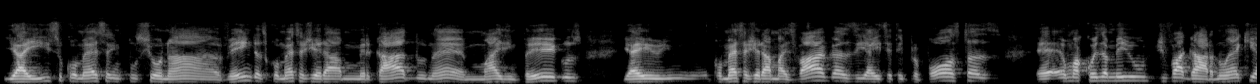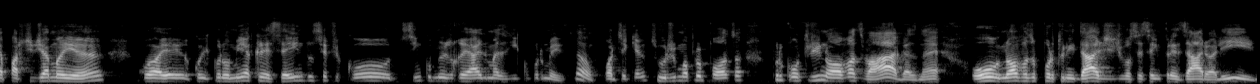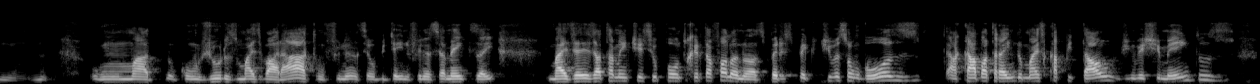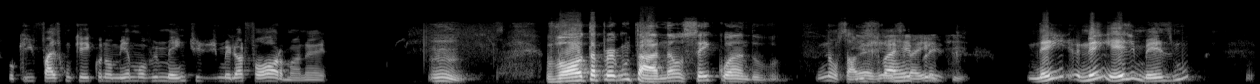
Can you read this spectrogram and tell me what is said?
e aí isso começa a impulsionar vendas, começa a gerar mercado, né, mais empregos, e aí começa a gerar mais vagas, e aí você tem propostas. É, é uma coisa meio devagar, não é que a partir de amanhã com a, economia crescendo, você ficou 5 mil reais mais rico por mês. Não, pode ser que surja uma proposta por conta de novas vagas, né? Ou novas oportunidades de você ser empresário ali, uma, com juros mais baratos, um, obtendo financiamentos aí. Mas é exatamente esse o ponto que ele está falando. As perspectivas são boas, acaba atraindo mais capital de investimentos, o que faz com que a economia movimente de melhor forma, né? Hum. Volta a perguntar, não sei quando. Não sabe, Isso vai refletir. nem, nem ele mesmo,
